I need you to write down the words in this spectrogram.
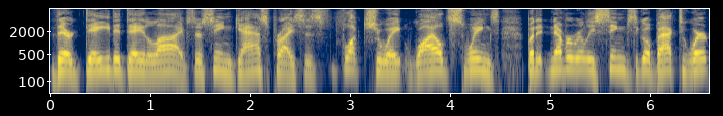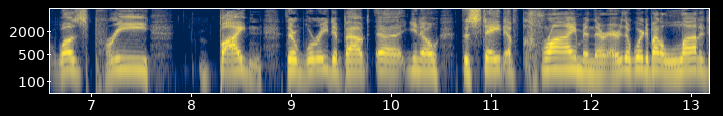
their day to day lives. They're seeing gas prices fluctuate, wild swings, but it never really seems to go back to where it was pre Biden. They're worried about, uh, you know, the state of crime in their area. They're worried about a lot of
